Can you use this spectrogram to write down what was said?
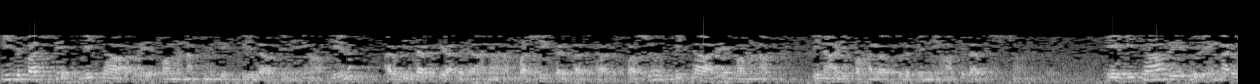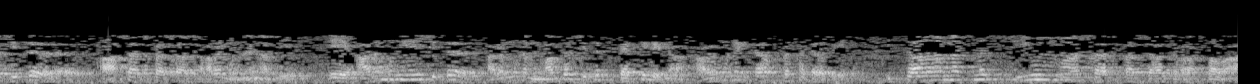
ඊට පස්සේ විචාරය පමණක් මෙතෙක් වේලා පෙනීමා කියලා අර විතක්කය වශී කරගත්තාට පසු විචාරය පමණක් විනාඩි 15ක් තුළ පෙනීමා කියලා අදිස්ථාන. ඒ විචාරයේ තුළින් අර සිත ආස්වාද ප්‍රසආස අරමුණ අපි ඒ අරමුණේ සිත අරමුණ මත සිත පැතිරෙලා අරමුණ එක ප්‍රකට වෙනවා. ඉතාමත්ම සියුම් ආස්වාද ප්‍රසආස පවා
